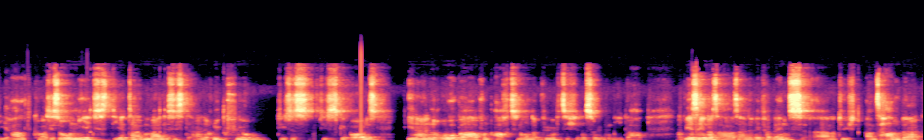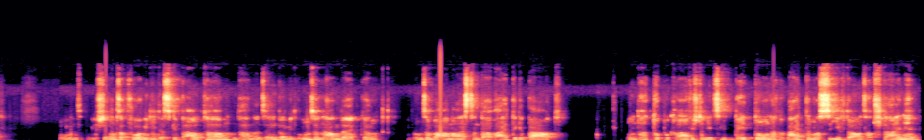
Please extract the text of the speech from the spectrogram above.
die halt quasi so nie existiert haben, weil es ist eine Rückführung dieses, dieses Gebäudes in einen Rohbau von 1850, den es so über nie gab. Aber wir sehen das als eine Referenz äh, natürlich ans Handwerk und wir stellen uns auch vor, wie die das gebaut haben und haben dann selber mit unseren Handwerkern, mit unseren Baumeistern da weitergebaut und halt topografisch dann jetzt mit Beton einfach weiter massiv, da uns halt Steine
